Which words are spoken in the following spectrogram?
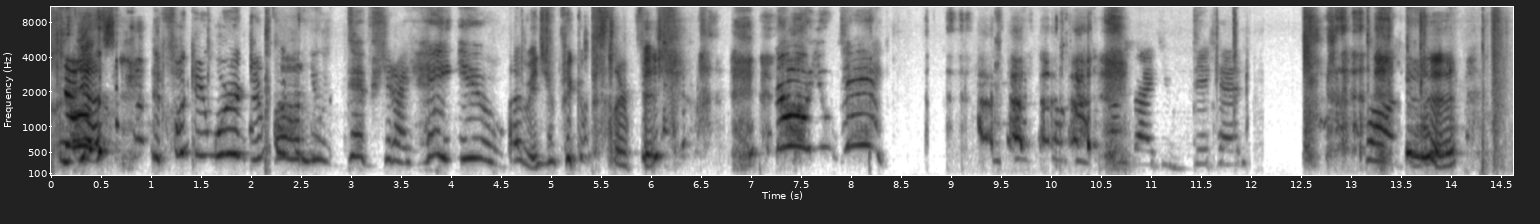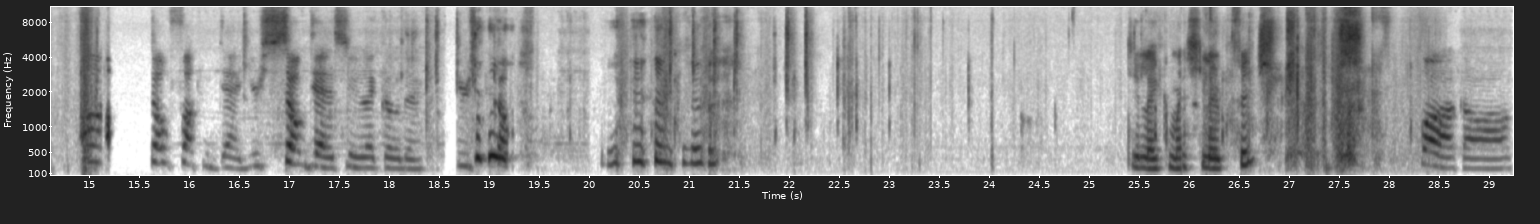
No! Yes, it fucking worked. It Oh, fucking... you dipshit. I hate you. I made you pick up a slurp fish. No, you did. You fucking scumbag, you dickhead. Fuck. oh, So fucking dead. You're so dead as soon as I go there. You're so Do you like my slurp fish? fuck off.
